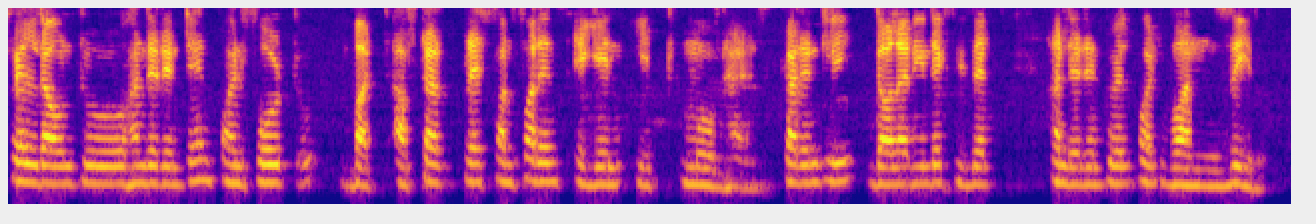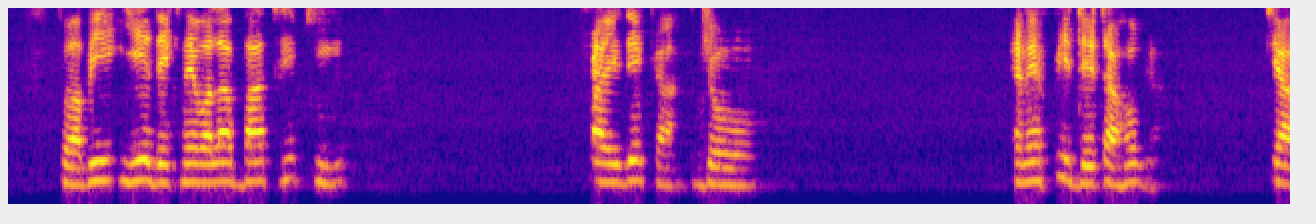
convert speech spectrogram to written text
fell down to 110.42 but after press conference again it moved higher currently dollar index is at 112.10 तो अभी ये देखने वाला बात है कि फ्राइडे का जो एनएफपी डेटा होगा क्या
